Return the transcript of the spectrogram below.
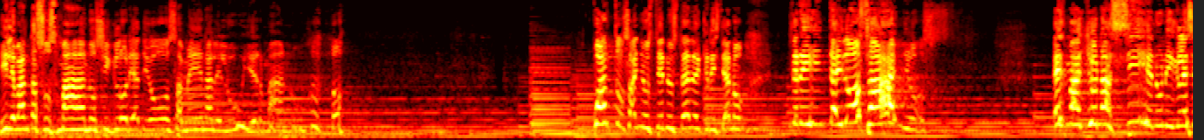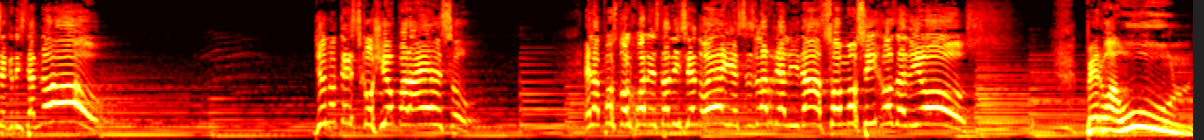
y levanta sus manos y gloria a Dios, amén, aleluya, hermano. ¿Cuántos años tiene usted de cristiano? 32 años. Es más, yo nací en una iglesia cristiana. No. Dios no te escogió para eso. El apóstol Juan está diciendo, hey, esa es la realidad, somos hijos de Dios. Pero aún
